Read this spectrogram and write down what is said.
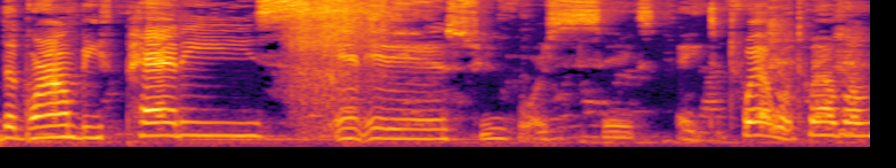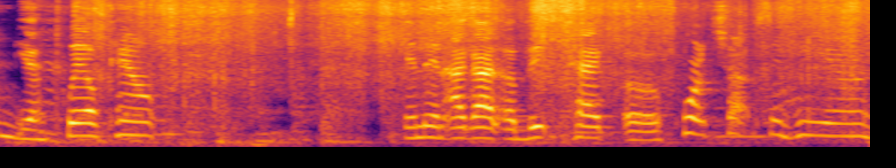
The ground beef patties, and it is two, four, six, eight to twelve. Well, twelve of them, yeah, twelve count. And then I got a big pack of pork chops in here.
